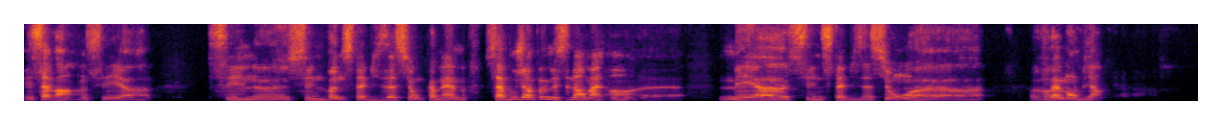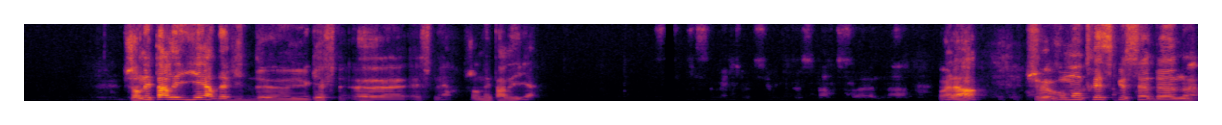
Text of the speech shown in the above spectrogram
Et ça va. Hein, c'est euh, c'est une, une, bonne stabilisation quand même. Ça bouge un peu, mais c'est normal. Hein, euh, mais c'est une stabilisation vraiment bien. J'en ai parlé hier, David de Hugues Hefner. J'en ai parlé hier. Voilà. Je vais vous montrer ce que ça donne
